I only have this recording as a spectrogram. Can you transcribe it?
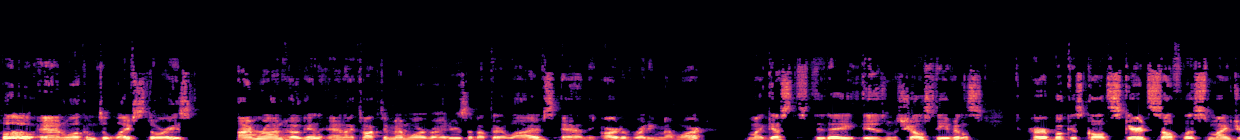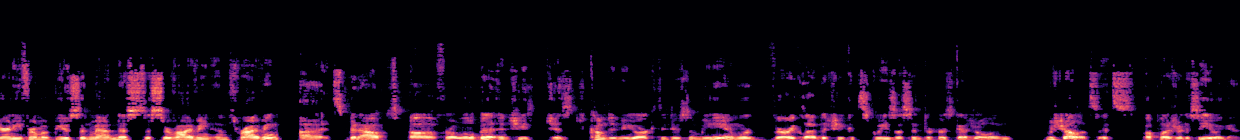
Hello, and welcome to Life Stories. I'm Ron Hogan, and I talk to memoir writers about their lives and the art of writing memoir. My guest today is Michelle Stevens. Her book is called Scared Selfless My Journey from Abuse and Madness to Surviving and Thriving. Uh, it's been out uh, for a little bit, and she's just come to New York to do some media, and we're very glad that she could squeeze us into her schedule and Michelle, it's it's a pleasure to see you again.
